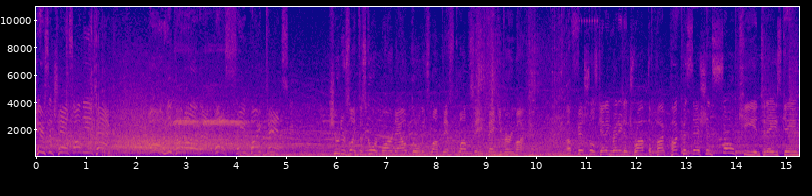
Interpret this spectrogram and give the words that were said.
Here's a chance on the attack. Oh, he got all that. What a save by Dansk. Shooters like to score far down. Goalies love this. Glove save. Thank you very much. Officials getting ready to drop the puck. Puck possession so key in today's game.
